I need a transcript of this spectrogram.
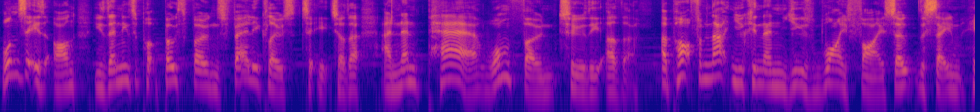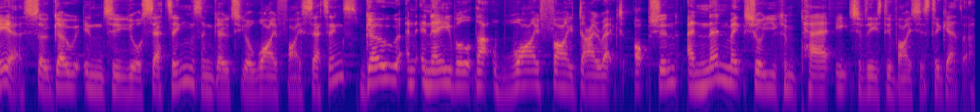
Once it is on, you then need to put both phones fairly close to each other and then pair one phone to the other. Apart from that, you can then use Wi-Fi, so the same here. So go into your settings and go to your Wi-Fi settings. Go and enable that Wi-Fi direct option and then make sure you can pair each of these devices together.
